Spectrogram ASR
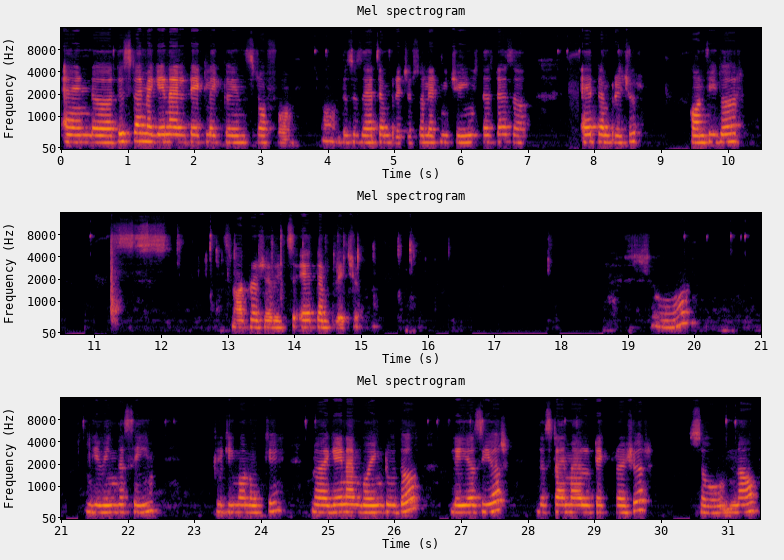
And uh, this time again I'll take like instead of uh, oh this is air temperature. So let me change that as a air temperature configure it's not pressure it's air temperature. So giving the same clicking on ok now again i'm going to the layers here. This time i'll take pressure. So now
